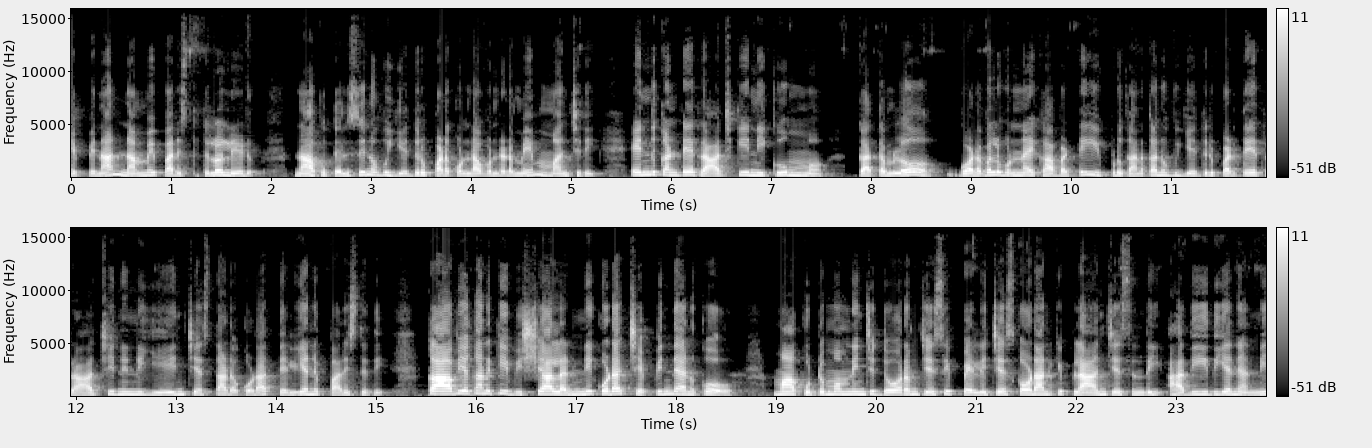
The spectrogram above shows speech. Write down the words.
చెప్పినా నమ్మే పరిస్థితిలో లేడు. నాకు తెలిసి నువ్వు ఎదురు పడకుండా ఉండడమే మంచిది. ఎందుకంటే రాజ్కి నీకు గతంలో గొడవలు ఉన్నాయి కాబట్టి ఇప్పుడు కనుక నువ్వు ఎదురు పడితే రాజు నిన్ను ఏం చేస్తాడో కూడా తెలియని పరిస్థితి. కావ్య కనుక ఈ విషయాలన్నీ కూడా చెప్పింది అనుకో మా కుటుంబం నుంచి దూరం చేసి పెళ్ళి చేసుకోవడానికి ప్లాన్ చేసింది అది ఇది అని అన్నీ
